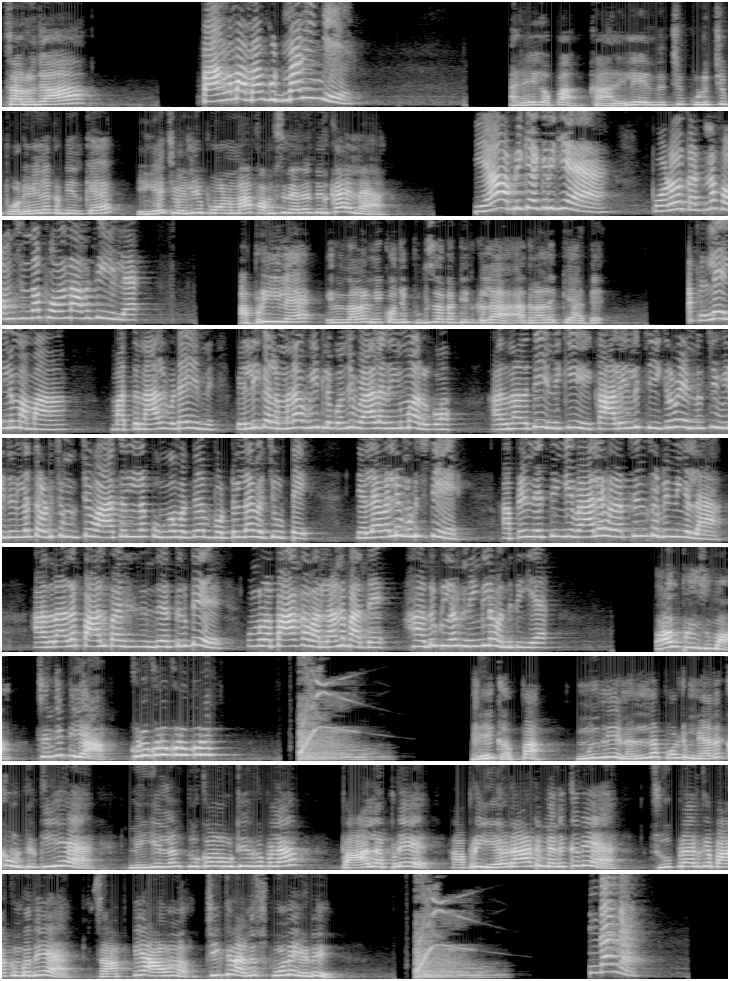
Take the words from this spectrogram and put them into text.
Saroja? Morning அடேங்கப்பா காலையில எழுந்திரிச்சு குளிச்சு புடவையில கட்டியிருக்க. எங்கேயாச்சும் வெளியே போகணுமா? ஃபங்க்ஷன் ஏதாவது இருக்கா என்ன ஏன் அப்படி கேக்குறீங்க? புடவை கட்டின ஃபங்க்ஷன் தான் போகணும் அவசியம் இல்ல. அப்படி இல்ல. இருந்தாலும் நீ கொஞ்சம் புதுசா கட்டியிருக்கல அதனால கேட்டேன். அப்படிலாம் இல்ல மாமா. மத்த நாள் விட வெள்ளிக்கிழமைனா வீட்ல கொஞ்சம் வேலை அதிகமா இருக்கும். அதனால தான் இன்னைக்கு காலையில சீக்கிரம் எந்திரிச்சு வீடுல தொடச்சு முடிச்சு வாசல்ல குங்குமத்தை பொட்டுலாம் வச்சு விட்டேன் எல்லா வேலையும் முடிச்சிட்டேன் அப்படியே நேத்து இங்க வேலை வச்சுன்னு சொன்னீங்களா அதனால பால் பாயசம் செஞ்சு எடுத்துட்டு உங்களை பார்க்க வரலான்னு பார்த்தேன் அதுக்குள்ள நீங்களும் வந்துட்டீங்க பால் பாயசமா செஞ்சுட்டியா? குடு குடு குடு குடு. கப்பா முந்திரிய நல்லா போட்டு மிதக்க விட்டுருக்கிய. நெய் எல்லாம் தூக்கம் விட்டுருக்கப்பல பால் அப்படியே அப்படியே ஏடாட்டம் மிதக்குதே. சூப்பரா இருக்க பார்க்கும்போதே. சாப்பிட்டே ஆகணும். சீக்கிரம் அது ஸ்பூனை எடு.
